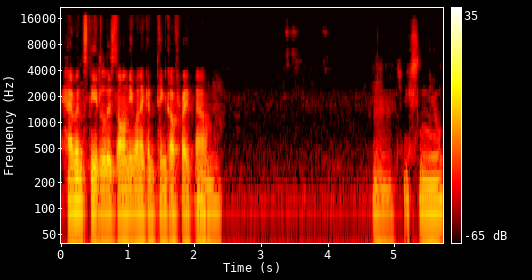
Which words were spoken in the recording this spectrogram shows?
Heaven's Needle is the only one I can think of right now. Mhm. Jason New.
